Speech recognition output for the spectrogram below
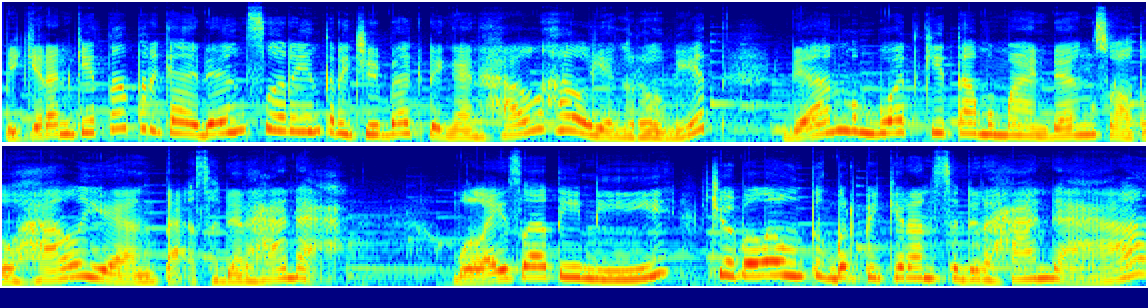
Pikiran kita terkadang sering terjebak dengan hal-hal yang rumit dan membuat kita memandang suatu hal yang tak sederhana. Mulai saat ini, cobalah untuk berpikiran sederhana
